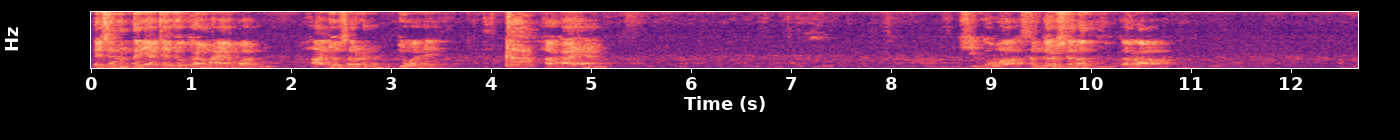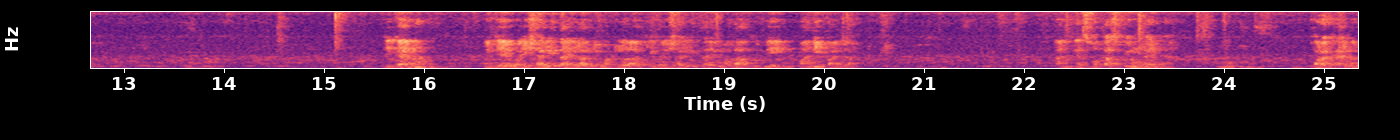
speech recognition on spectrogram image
त्याच्यानंतर याचा जो क्रम आहे आपण हा जो सरळ जो आहे हा काय आहे? शिकवा संघर्षरत करा. ठीक आहे ना? म्हणजे वैशाली ताईला मी म्हटलं की वैशाली ताई मला तुम्ही पाणी पाजा. आणि त्या स्वतःच पिऊन राहिल्या. फरक आहे ना?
